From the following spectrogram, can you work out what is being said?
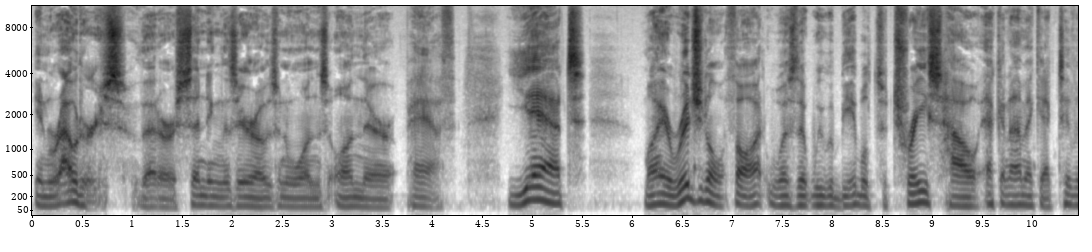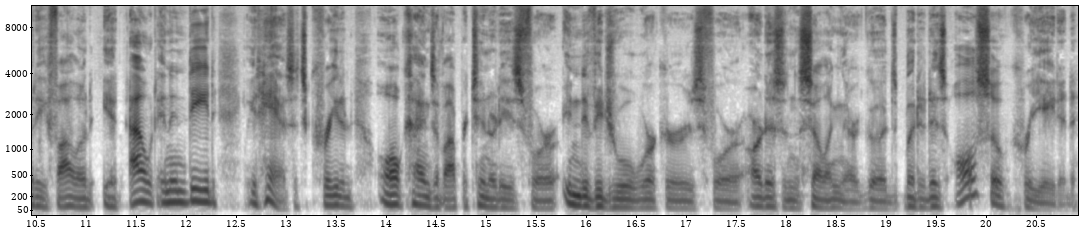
in routers that are sending the zeros and ones on their path. Yet, my original thought was that we would be able to trace how economic activity followed it out, and indeed it has. It's created all kinds of opportunities for individual workers, for artisans selling their goods, but it has also created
